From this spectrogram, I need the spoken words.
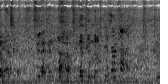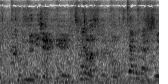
둘다 끝나. 둘다 끝나. 괜찮잖아 그 그분은 이제 이렇게 상자마서 끊고 이제 막그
